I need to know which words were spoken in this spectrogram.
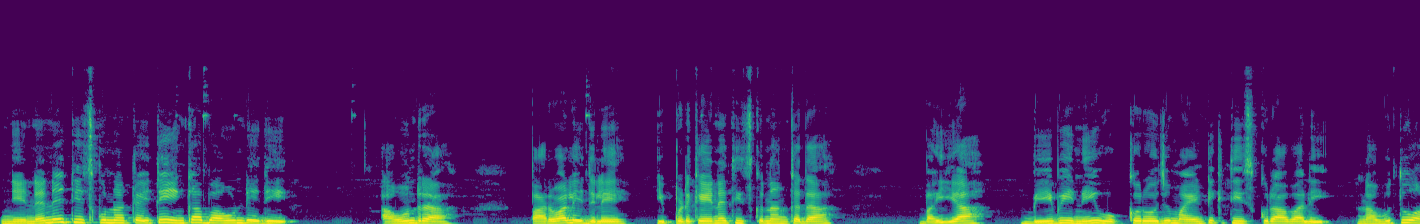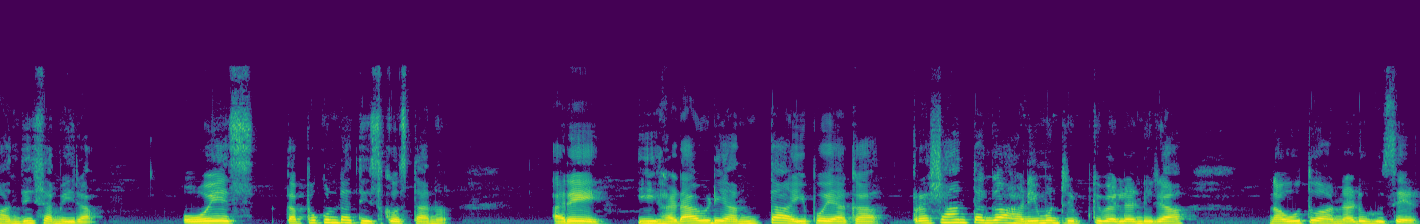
నిన్ననే తీసుకున్నట్లయితే ఇంకా బాగుండేది అవునరా పర్వాలేదులే ఇప్పటికైనా తీసుకున్నాం కదా. భయ్యా బీబీని ఒక్కరోజు మా ఇంటికి తీసుకురావాలి నవ్వుతూ అంది సమీర. ఓఎస్ తప్పకుండా తీసుకొస్తాను. అరే ఈ హడావిడి అంతా అయిపోయాక ప్రశాంతంగా హనీమూన్ ట్రిప్కి వెళ్ళండిరా నవ్వుతూ అన్నాడు హుసేన్.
